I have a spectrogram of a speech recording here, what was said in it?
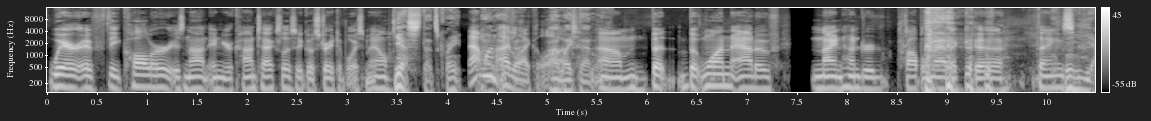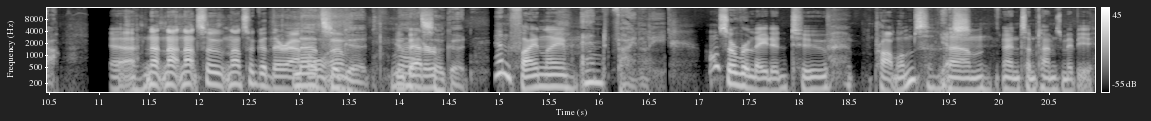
where if the caller is not in your contacts list, it goes straight to voicemail. Yes, that's great. That one I that. like a lot. I like that a lot. Um, but but one out of 900 problematic uh, things, yeah, uh, not not not so not so good there. Apple, not so Um, good. do not better. so good. And finally, And finally, also related to problems, Yes. um, and sometimes maybe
